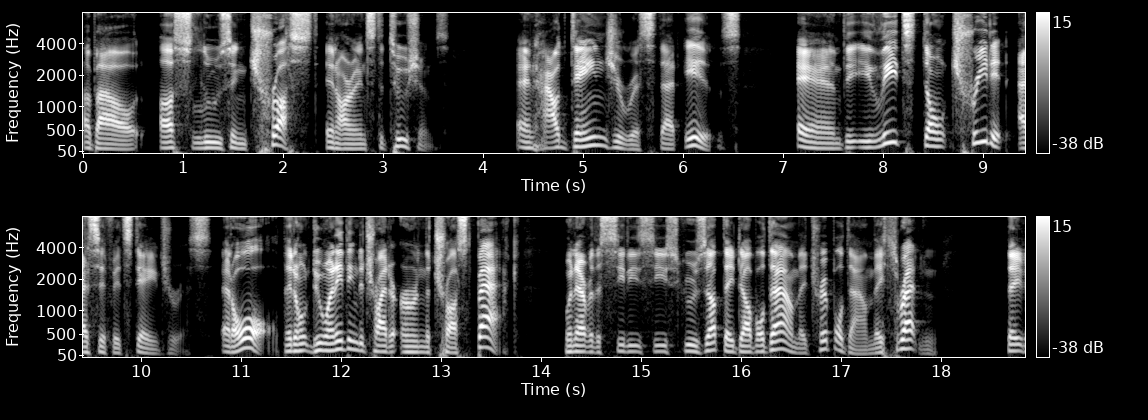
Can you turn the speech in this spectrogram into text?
about us losing trust in our institutions and how dangerous that is. And the elites don't treat it as if it's dangerous at all. They don't do anything to try to earn the trust back. Whenever the CDC screws up, they double down, they triple down, they threaten. They,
